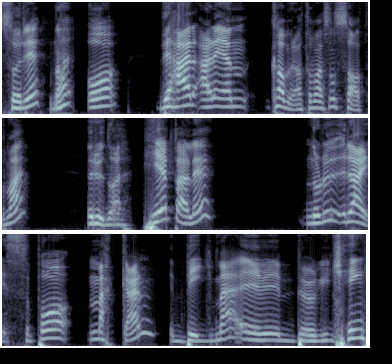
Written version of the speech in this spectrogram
Sorry. Nei. Og det her er det en kamerat av meg som sa til meg Runar, helt ærlig Når du reiser på Mækkern, Big Mac, eh, Burger King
